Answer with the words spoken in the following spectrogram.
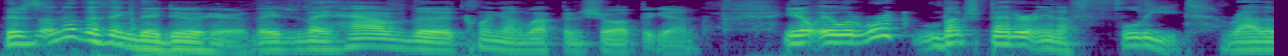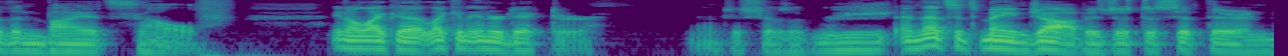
there's another thing they do here. They they have the Klingon weapon show up again. You know, it would work much better in a fleet rather than by itself. You know, like a like an interdictor. It just shows up, and that's its main job is just to sit there and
